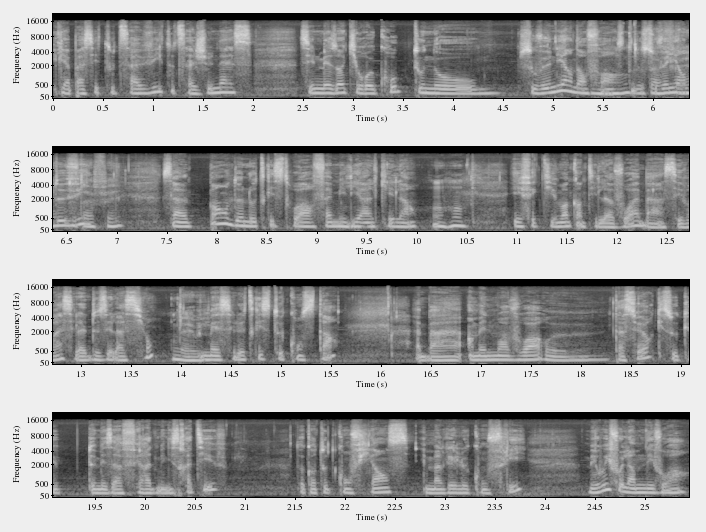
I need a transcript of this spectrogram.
Il y a passé toute sa vie, toute sa jeunesse. C'est une maison qui regroupe tous nos souvenirs d'enfance, Mhm, nos à souvenirs fait, de vie. C'est un pan de notre histoire familiale qui est là. Mhm. Et effectivement, quand il la voit, ben, c'est vrai, c'est la désolation. Eh oui. Mais c'est le triste constat. Eh Ben, emmène-moi voir euh, ta sœur qui s'occupe de mes affaires administratives. Donc en toute confiance et malgré le conflit. Mais oui, il faut l'emmener voir.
